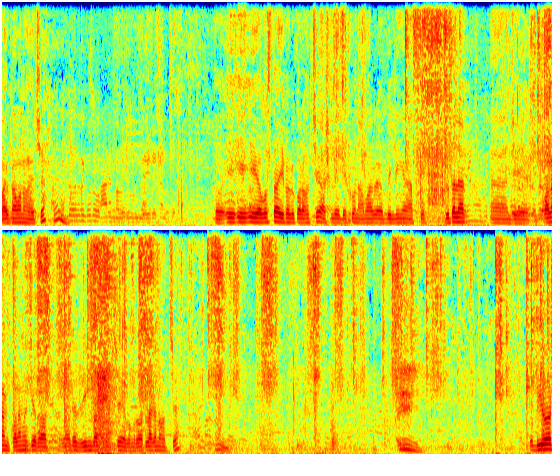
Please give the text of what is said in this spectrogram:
ফাইভ নামানো হয়েছে হ্যাঁ। তো এই এই অবস্থা এইভাবে করা হচ্ছে। আসলে দেখুন, আমার বিল্ডিংয়ের আজকে দোতলার যে কলাম, কলামের যে রড, রডের রিং বার হচ্ছে এবং রড লাগানো হচ্ছে। তো বিহার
